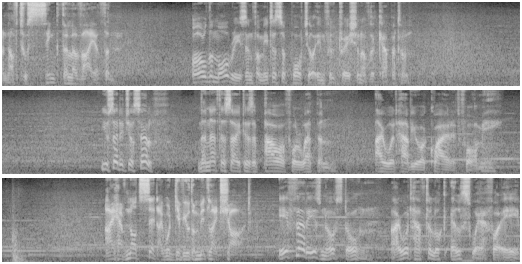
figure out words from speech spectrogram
enough to sink the Leviathan. All the more reason for me to support your infiltration of the capital. You said it yourself. The Nethicite is a powerful weapon. I would have you acquire it for me. I have not said I would give you the Midlight Shard. If there is no stone, I would have to look elsewhere for aid.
